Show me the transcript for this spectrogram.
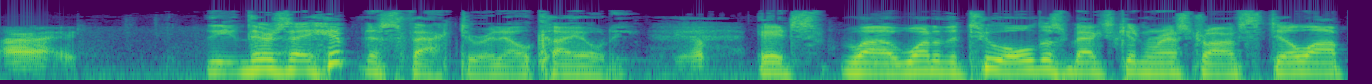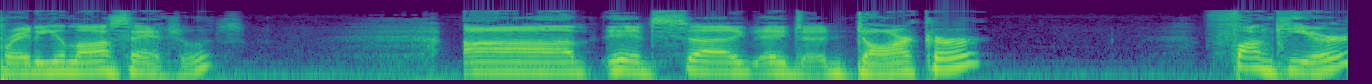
All right. The, there's a hypness factor at El Coyote. Yep. It's uh, one of the two oldest Mexican restaurants still operating in Los Angeles. Uh, it's, uh, it's darker, funkier,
